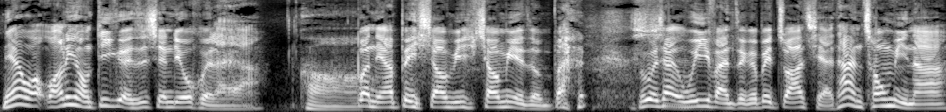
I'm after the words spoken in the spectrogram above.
你看王王力宏第一个也是先溜回来啊。哦，不然你要被消灭消灭怎么办？如果像吴亦凡整个被抓起来，他很聪明啊。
